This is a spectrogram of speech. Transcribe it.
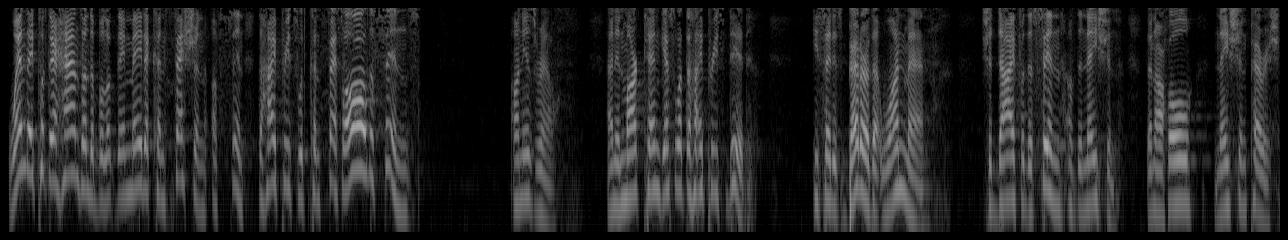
When they put their hands on the bullock, they made a confession of sin. The high priest would confess all the sins on Israel. And in Mark 10, guess what the high priest did? He said, It's better that one man should die for the sin of the nation than our whole nation perish.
